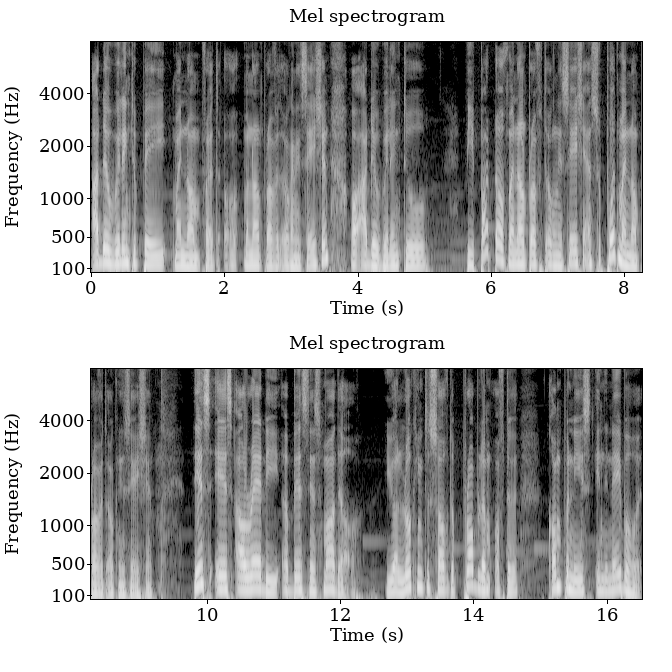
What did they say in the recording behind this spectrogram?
are they willing to pay my non-profit my non-profit organization or are they willing to be part of my nonprofit organization and support my nonprofit organization. This is already a business model. You are looking to solve the problem of the companies in the neighborhood.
